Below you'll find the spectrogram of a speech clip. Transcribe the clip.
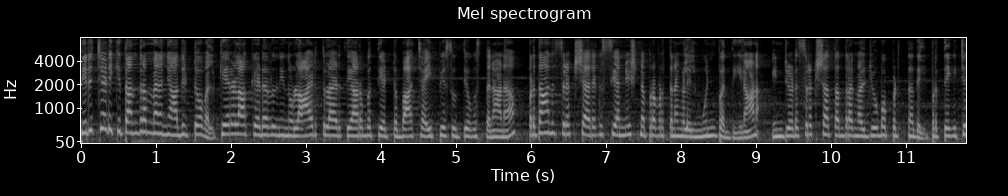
തിരിച്ചടിക്ക് തന്ത്രം മെനഞ്ഞ അതിട്ടോവൽ കേരള കേഡറിൽ നിന്നുള്ള ആയിരത്തി തൊള്ളായിരത്തി അറുപത്തിയെട്ട് ബാച്ച് ഐ പി എസ് ഉദ്യോഗസ്ഥനാണ്. പ്രധാന സുരക്ഷാ രഹസ്യ അന്വേഷണ പ്രവർത്തനങ്ങളിൽ മുൻപന്തിയിലാണ്. ഇന്ത്യയുടെ സുരക്ഷാ തന്ത്രങ്ങൾ രൂപപ്പെടുത്തുന്നതിൽ പ്രത്യേകിച്ച്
